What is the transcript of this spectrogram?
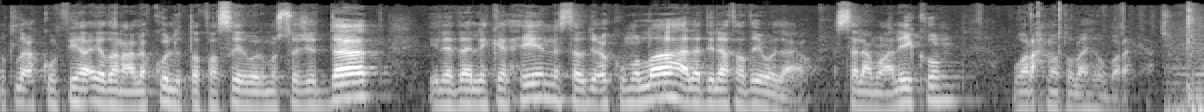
نطلعكم فيها أيضا على كل التفاصيل والمستجدات. إلى ذلك الحين نستودعكم الله الذي لا تضيع ودائعه السلام عليكم ورحمة الله وبركاته.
